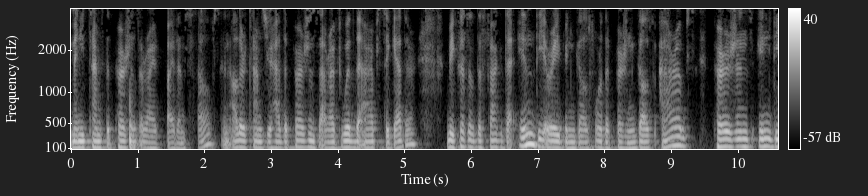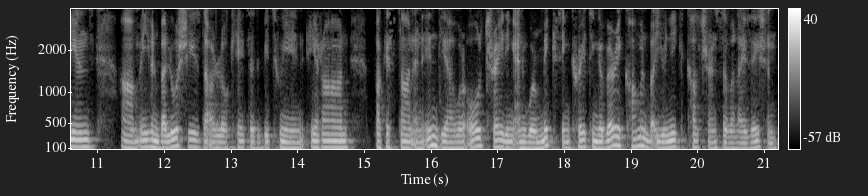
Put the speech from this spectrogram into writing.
Many times the Persians arrived by themselves, and other times you had the Persians arrived with the Arabs together because of the fact that in the Arabian Gulf or the Persian Gulf, Arabs, Persians, Indians, um, even Baluchis that are located between Iran, Pakistan and India were all trading and were mixing, creating a very common but unique culture and civilization.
